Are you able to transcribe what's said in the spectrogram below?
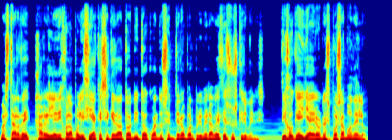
Más tarde, Harry le dijo a la policía que se quedó atónito cuando se enteró por primera vez de sus crímenes. Dijo que ella era una esposa modelo.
